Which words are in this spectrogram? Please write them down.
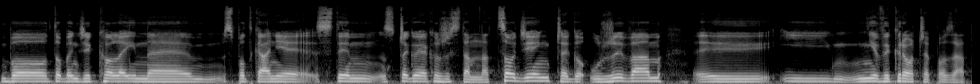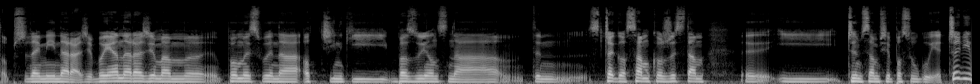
bo to będzie kolejne spotkanie z tym, z czego ja korzystam na co dzień, czego używam yy, i nie wykroczę poza to, przynajmniej na razie, bo ja na razie mam pomysły na odcinki bazując na tym, z czego sam korzystam i czym sam się posługuję, czyli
